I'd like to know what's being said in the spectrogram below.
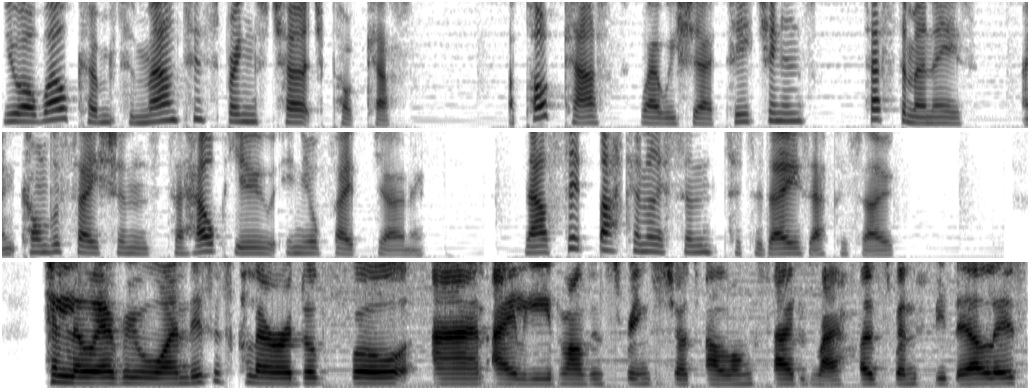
You are welcome to Mountain Springs Church Podcast, a podcast where we share teachings, testimonies, and conversations to help you in your faith journey. Now sit back and listen to today's episode. Hello, everyone. This is Clara Dugbo, and I lead Mountain Springs Church alongside with my husband Fidelis.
